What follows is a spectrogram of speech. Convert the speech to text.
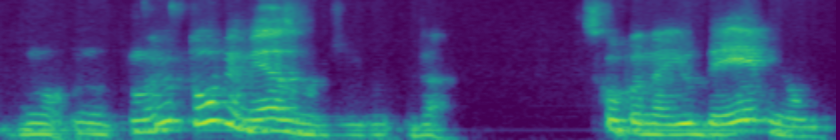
no, no YouTube mesmo, de, desculpa, na Udemy ou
